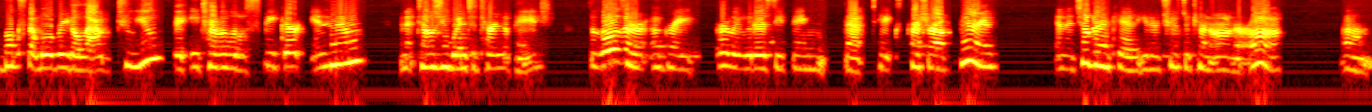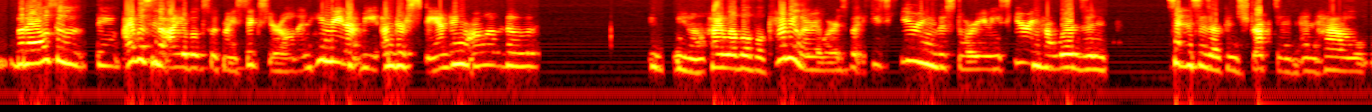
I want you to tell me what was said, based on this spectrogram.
books that we'll read aloud to you. They each have a little speaker in them and it tells you when to turn the page. So those are a great early literacy thing that takes pressure off parents, and the children can either choose to turn on or off. Um, but I also think I listen to audiobooks with my six-year-old, and he may not be understanding all of those, you know, high-level vocabulary words, but he's hearing the story and he's hearing how words and sentences are constructed and how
